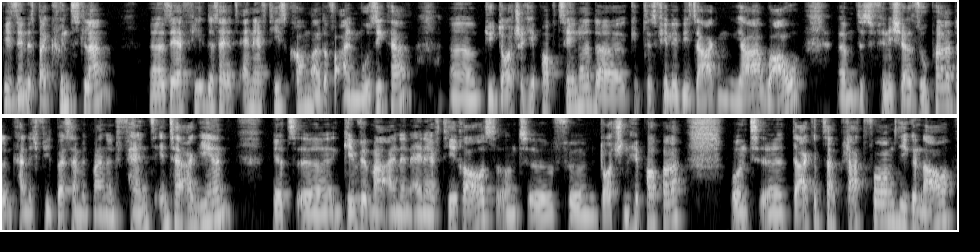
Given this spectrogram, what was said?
wir sehen es bei Künstlern, sehr viel, dass da jetzt NFTs kommen, also vor allem Musiker, äh, die deutsche Hip-Hop-Szene, da gibt es viele, die sagen, ja, wow, ähm, das finde ich ja super, dann kann ich viel besser mit meinen Fans interagieren. Jetzt äh, geben wir mal einen NFT raus und äh, für einen deutschen Hip-Hopper und äh, da gibt es dann Plattformen, die genau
